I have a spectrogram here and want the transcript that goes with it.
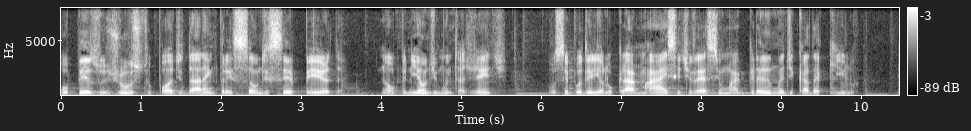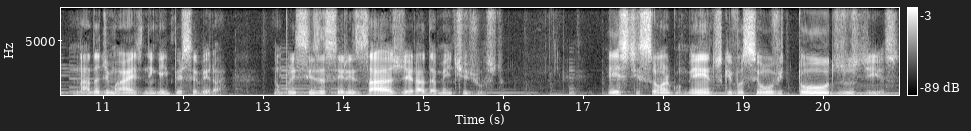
O peso justo pode dar a impressão de ser perda. Na opinião de muita gente, você poderia lucrar mais se tivesse uma grama de cada quilo. Nada demais, ninguém perceberá. Não precisa ser exageradamente justo. Estes são argumentos que você ouve todos os dias,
